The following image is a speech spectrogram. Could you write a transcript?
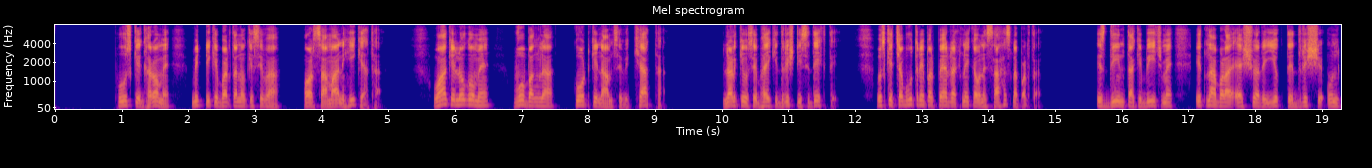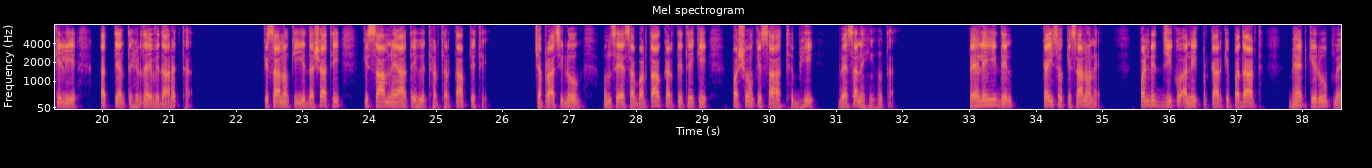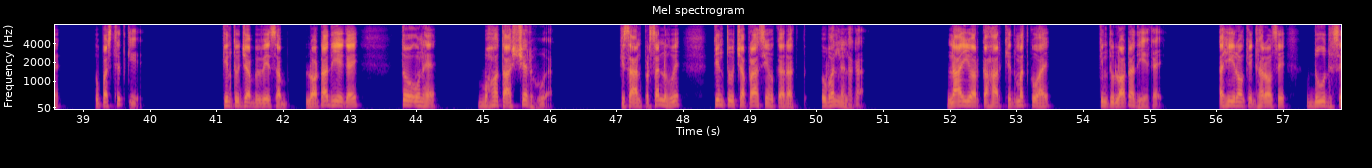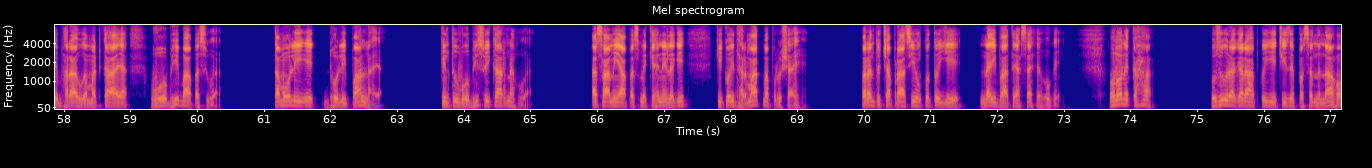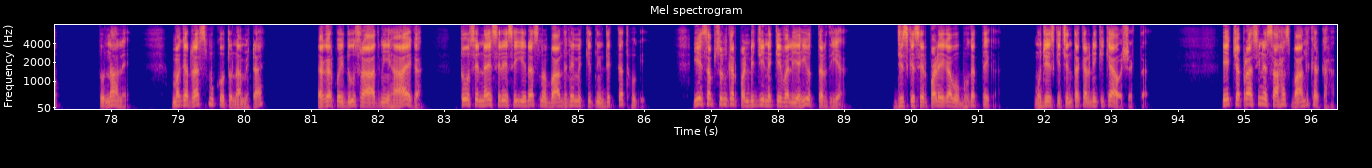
फूस के घरों में मिट्टी के बर्तनों के सिवा और सामान ही क्या था? वहाँ के लोगों में वो बंगला कोट के नाम से विख्यात था। लड़के उसे भय की दृष्टि से देखते, उसके चबूतरे पर पैर रखने का उन्हें साहस न पड़ता। इस दीनता के बीच में इतना बड़ा ऐश्वर्य युक्त दृश्य उनके लिए अत्यंत हृदय विदारक था। किसानों की ये दशा थी कि सामने आते हुए थरथर कांपते थे। चपरासी लोग उनसे ऐसा बर्ताव करते थे कि पशुओं के साथ भी वैसा नहीं होता। पहले ही दिन कई सौ किसानों ने पंडित जी को अनेक प्रकार के पदार्थ भेंट के रूप में उपस्थित किए। किंतु जब वे सब लौटा दिए गए तो उन्हें बहुत आश्चर्य हुआ। किसान प्रसन्न हुए, किंतु चपरासियों का रक्त उबलने लगा। नाई और कहार खिदमत को आए, किंतु लौटा दिए गए। अहीरों के घरों से दूध से भरा हुआ मटका आया, वो भी वापस हुआ। तमोली एक ढोली पान लाया, किंतु वो भी स्वीकार न हुआ। असामी आपस में कहने लगे कि कोई धर्मात्मा पुरुष आए हैं, परंतु चपरासियों को तो ये नई बातें असह्य हो गई। उन्होंने कहा, हुजूर, अगर आपको ये चीज़ें पसंद ना हो तो ना लें, मगर रस्म को तो ना मिटाए। अगर कोई दूसरा आदमी यहाँ आएगा तो उसे नए सिरे से ये रस्म बांधने में कितनी दिक्कत होगी। ये सब सुनकर पंडित जी ने केवल यही उत्तर दिया, जिसके सिर पड़ेगा वो भुगत देगा। मुझे इसकी चिंता करने की क्या आवश्यकता? एक चपरासी ने साहस बांधकर कहा,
